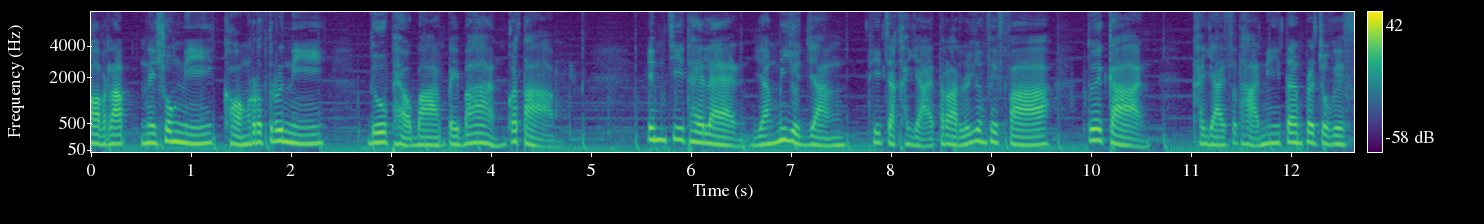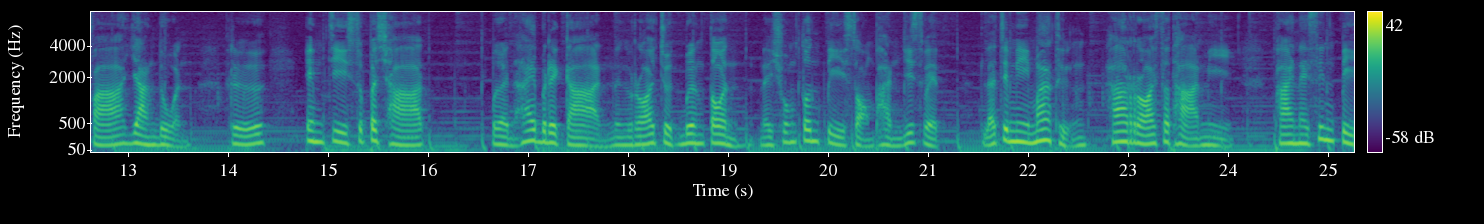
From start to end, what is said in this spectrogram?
ตอบรับในช่วงนี้ของรถรุ่นนี้ ดูแผ่วบางไปบ้างก็ตาม MG Thailand ยังไม่หยุดยัง้งที่จะขยายตลาดรถยนต์ไฟฟ้า ด้วยการขยายสถานีเติมประจุไฟฟ้าอย่างด่วน หรือ MG Supercharge เปิดให้บริการ 100 จุดเบื้องต้นในช่วงต้นปี 2021 และจะมีมากถึง 500 สถานี ภายในสิ้นปี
